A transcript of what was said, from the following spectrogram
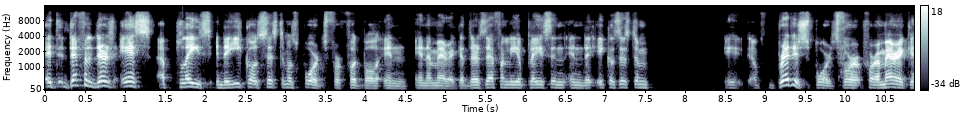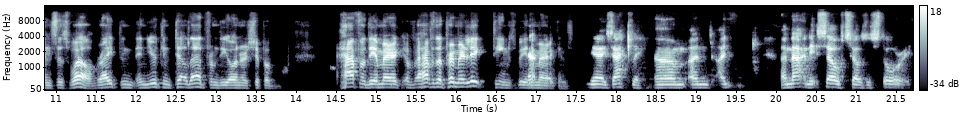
It definitely there's is a place in the ecosystem of sports for football in in America. There's definitely a place in in the ecosystem eh, of British sports for for Americans as well, right? And and you can tell that from the ownership of half of the American, half of the Premier League teams being yeah. Americans. Yeah, exactly. Um, and I, and that in itself tells a story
